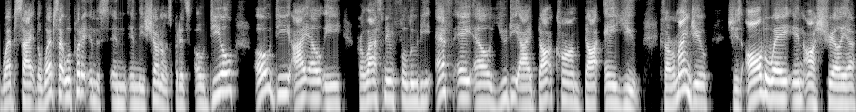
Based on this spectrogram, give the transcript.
website. The website we'll put it in this in in the show notes, but it's Odile O D I L E. Her last name Faludi F A L U D I dot com dot A U. Because I'll remind you, she's all the way in Australia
